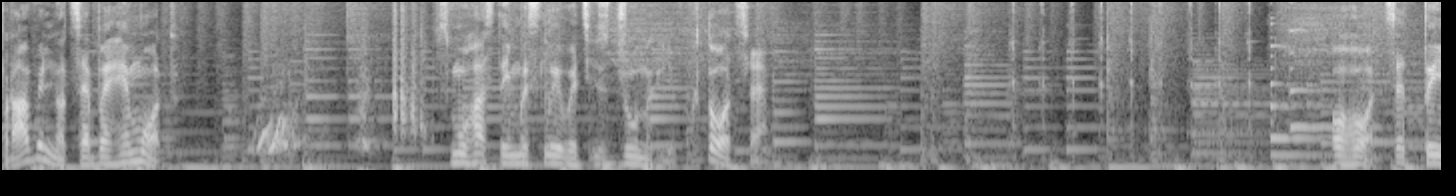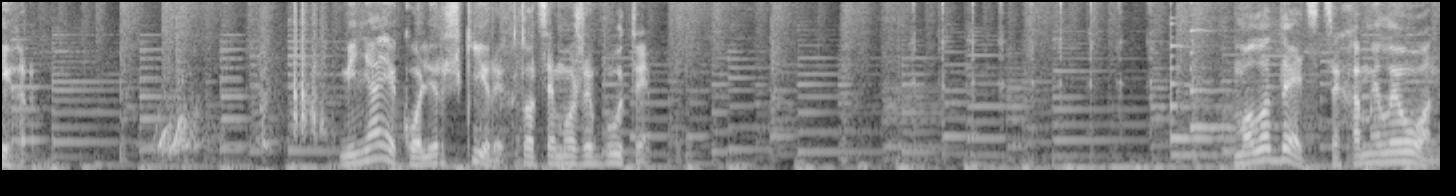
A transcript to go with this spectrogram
Правильно, це бегемот. Смугастий мисливець із джунглів. Хто це? Ого, це тигр. Міняє колір шкіри. Хто це може бути? Молодець, це хамелеон.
